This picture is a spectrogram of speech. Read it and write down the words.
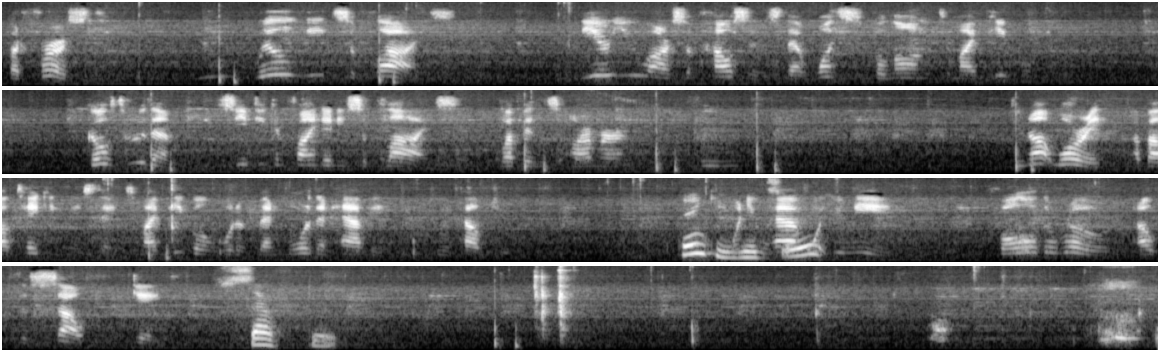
But first, you will need supplies. Near you are some houses that once belonged to my people. Go through them, see if you can find any supplies, weapons, armor, food. Do not worry about taking these things. My people would have been more than happy to have helped you. Thank you, When you have sir. what you need, follow the road out the south gate. Southgate.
